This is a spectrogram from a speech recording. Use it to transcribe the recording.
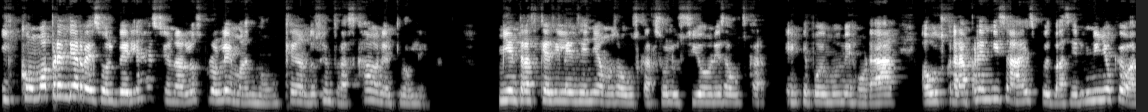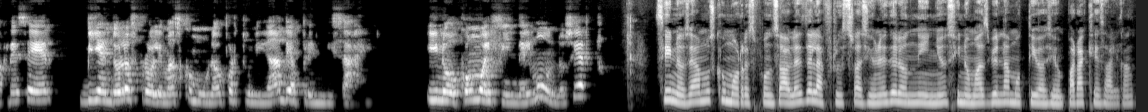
¿Y cómo aprende a resolver y a gestionar los problemas? No quedándose enfrascado en el problema. Mientras que si le enseñamos a buscar soluciones, a buscar en qué podemos mejorar, a buscar aprendizajes, pues va a ser un niño que va a crecer viendo los problemas como una oportunidad de aprendizaje y no como el fin del mundo, ¿cierto? Sí, no seamos como responsables de las frustraciones de los niños, sino más bien la motivación para que salgan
